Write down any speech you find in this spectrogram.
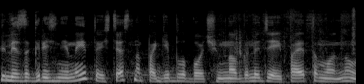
или загрязнены, то, естественно, погибло бы очень много людей. Поэтому, ну,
